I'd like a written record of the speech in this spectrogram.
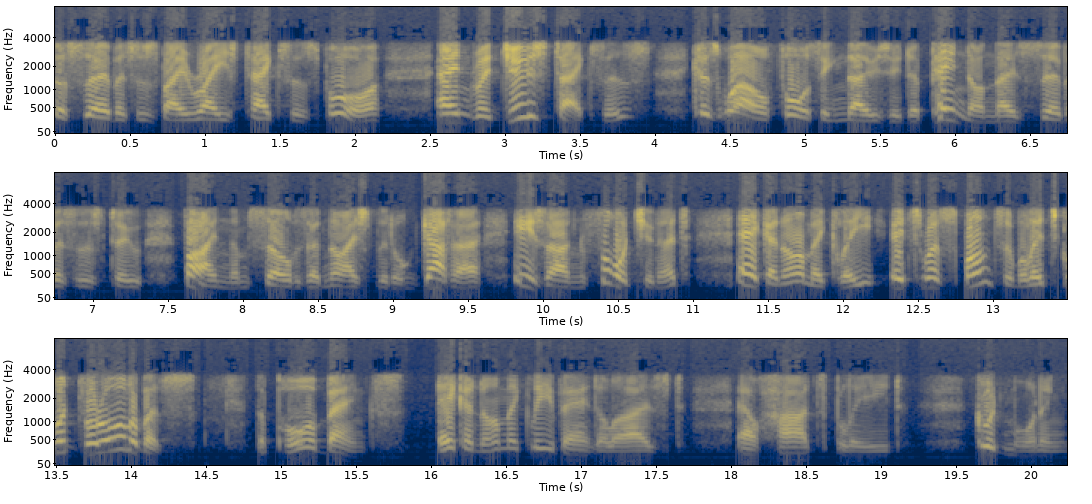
the services they raise taxes for and reduce taxes, because while forcing those who depend on those services to find themselves a nice little gutter is unfortunate, economically it's responsible. It's good for all of us. The poor banks, economically vandalised. Our hearts bleed. Good morning.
